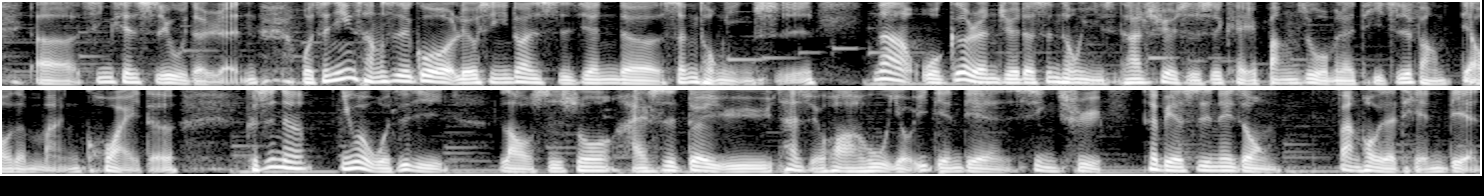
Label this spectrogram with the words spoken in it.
呃新鲜事物的人。我曾经尝试过流行一段时间的生酮饮食。那我个人觉得生酮饮食它确实是可以帮助我们的体脂肪掉的蛮快的。可是呢，因为我自己老实说，还是对于碳水化合物有一点点兴趣，特别是那种饭后的甜点，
